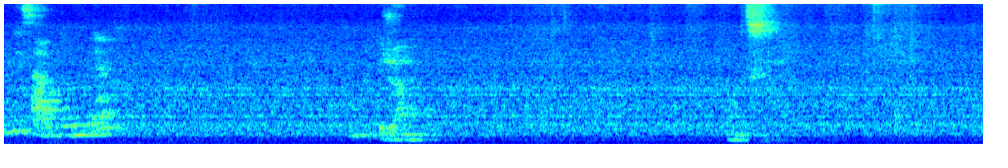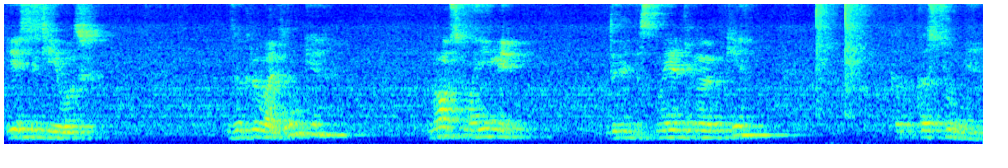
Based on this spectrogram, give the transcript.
Не сам удобный вариант. Пижама. Вот. Есть такие вот закрывать руки, но с моими с моей длиной руки, как в костюме,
